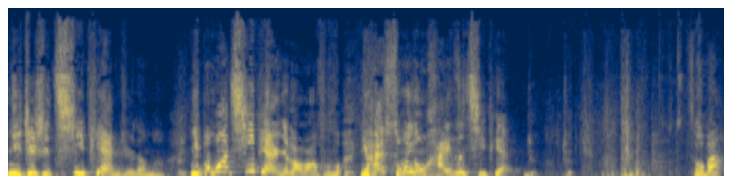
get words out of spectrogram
你这是欺骗，知道吗？你不光欺骗人家老王夫妇，你还怂恿孩子欺骗。走吧，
